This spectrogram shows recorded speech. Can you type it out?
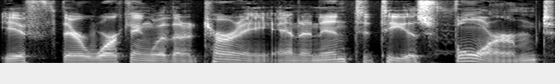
if they're working with an attorney and an entity is formed,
